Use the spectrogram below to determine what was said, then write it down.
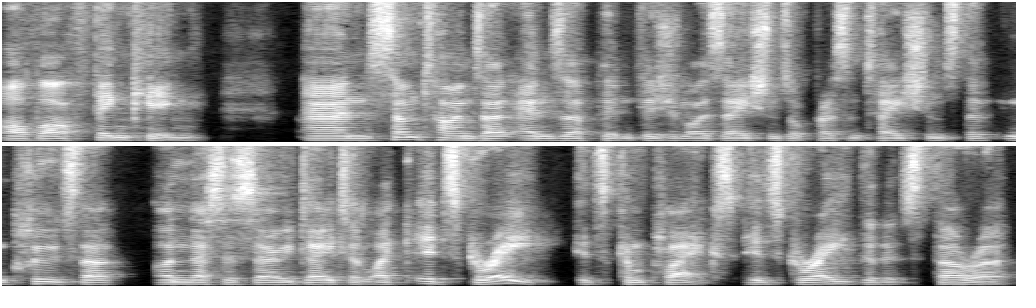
of our thinking and sometimes that ends up in visualizations or presentations that includes that unnecessary data. Like it's great, it's complex, it's great that it's thorough.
